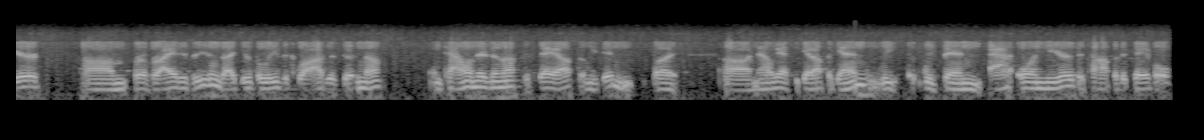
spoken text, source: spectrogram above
year, um, for a variety of reasons, I do believe the squad was good enough and talented enough to stay up, and we didn't. But uh, now we have to get up again. We we've been at or near the top of the table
